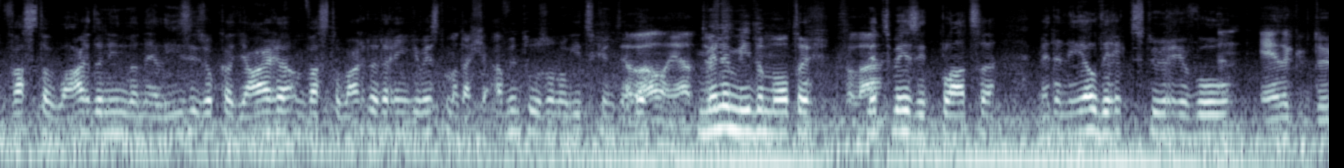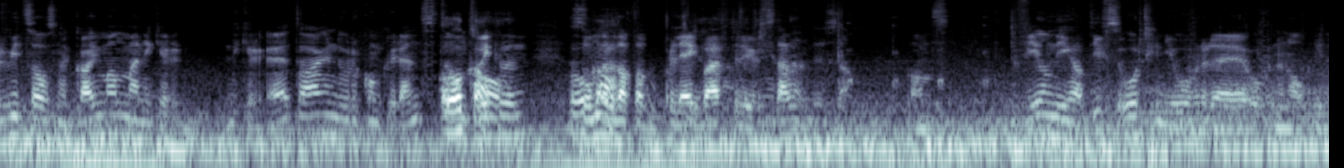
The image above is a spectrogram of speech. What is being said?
vaste waarden in. De Elise is ook al jaren een vaste waarde erin geweest, maar dat je af en toe zo nog iets kunt hebben. Jawel, ja, met een middenmotor, Voilà. met twee zitplaatsen, met een heel direct stuurgevoel. En eigenlijk durf iets als een Cayman maar een keer, een keer uitdagen door een concurrent te Ook ontwikkelen, Ook zonder al. dat dat blijkbaar teleurstellend is dan. Want veel negatiefs hoort je niet over, eh, over een Alpine.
